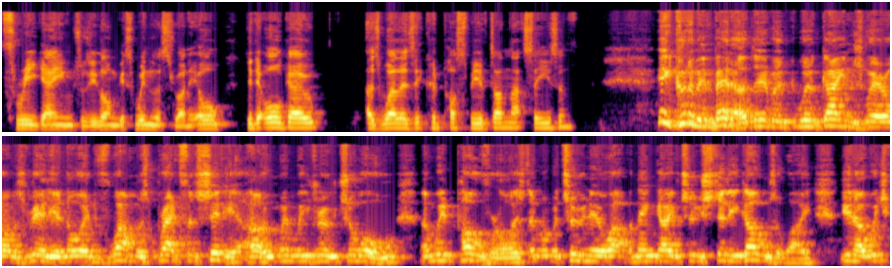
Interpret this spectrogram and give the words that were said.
three games was your longest winless run. It all did it all go as well as it could possibly have done that season? It could have been better. There were, were, games where I was really annoyed. One was Bradford City at home when we drew two all and we'd pulverised them and were 2 0 up and then gave two silly goals away. You know, which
